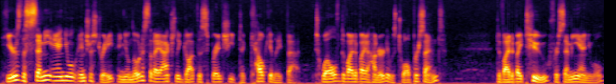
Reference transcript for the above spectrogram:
Here's the semi-annual interest rate, and you'll notice that I actually got the spreadsheet to calculate that. 12 divided by 100, it was 12%, divided by 2 for semi-annual.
